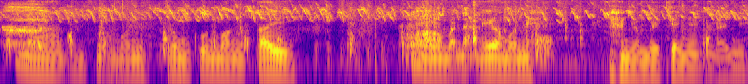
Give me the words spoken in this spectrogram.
បាទសុំមុននេះត្រង់គូនមន្តតៃខ្ញុំមកដាក់នេះមុននេះខ្ញុំមិនចេញកន្លែងនេះ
